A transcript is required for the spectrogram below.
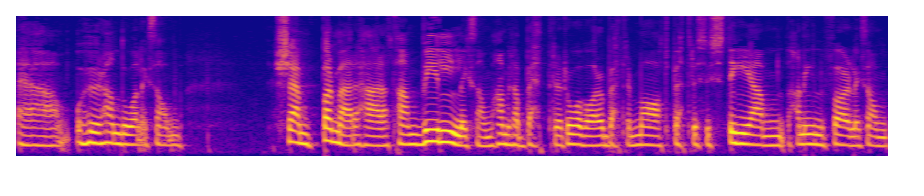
Eh, och hur han då liksom kämpar med det här att han vill, liksom, han vill ha bättre råvaror, bättre mat, bättre system. Han inför liksom,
